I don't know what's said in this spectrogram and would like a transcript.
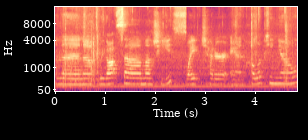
And then uh, we got some cheese, white cheddar and jalapeno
